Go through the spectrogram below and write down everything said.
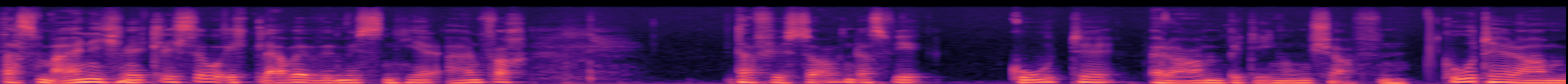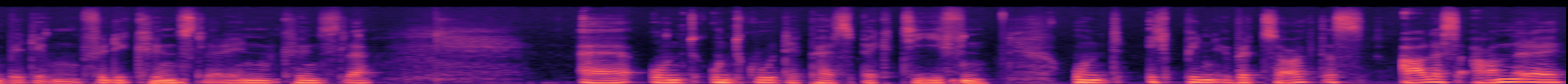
Das meine ich wirklich so. Ich glaube, wir müssen hier einfach dafür sorgen, dass wir gute Rahmenbedingungen schaffen. Gute Rahmenbedingungen für die Künstlerinnen und Künstler äh, und, und gute Perspektiven. Und ich bin überzeugt, dass alles andere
